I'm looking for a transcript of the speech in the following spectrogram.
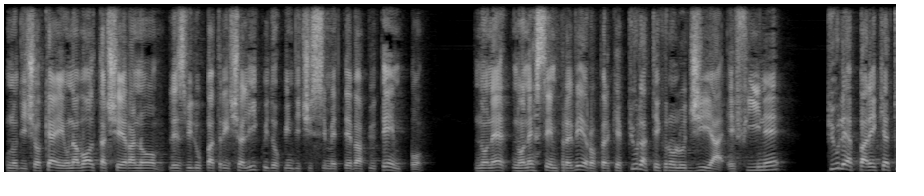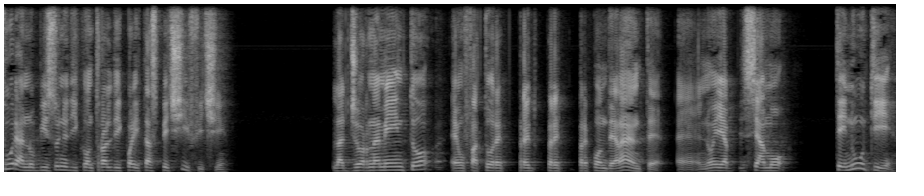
uno dice ok, una volta c'erano le sviluppatrici a liquido, quindi ci si metteva più tempo. Non è, non è sempre vero perché più la tecnologia è fine, più le apparecchiature hanno bisogno di controlli di qualità specifici l'aggiornamento è un fattore pre, pre, preponderante. Eh, noi siamo tenuti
